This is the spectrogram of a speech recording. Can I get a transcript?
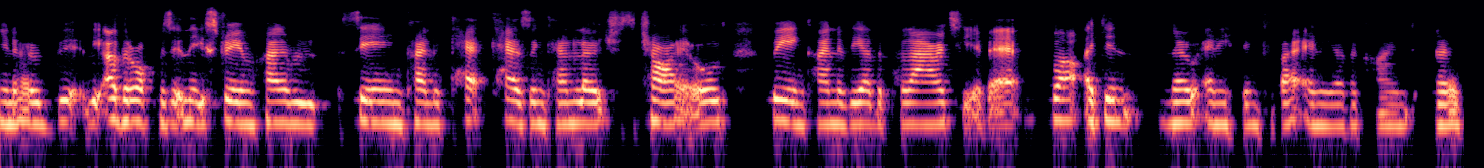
you know, the, the other opposite in the extreme, kind of seeing kind of Kes and Ken Loach as a child being kind of the other polarity of it. But I didn't know anything about any other kind of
